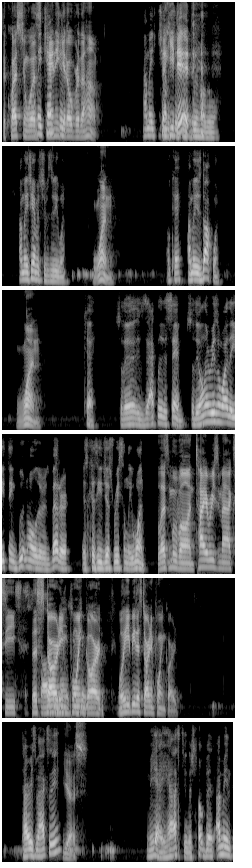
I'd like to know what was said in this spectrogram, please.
The question was, can he get over the hump? How many And he championships did. How many championships did he win? One, Okay. How many has Doc won? one. So they're exactly the same. So the only reason why that you think Budenholzer is better is because he just recently won. Let's move on. Tyrese Maxey, the starting point guard. Will he be the starting point guard? Tyrese Maxey? Yes. I mean, yeah, he has to. There's no ben. I mean,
